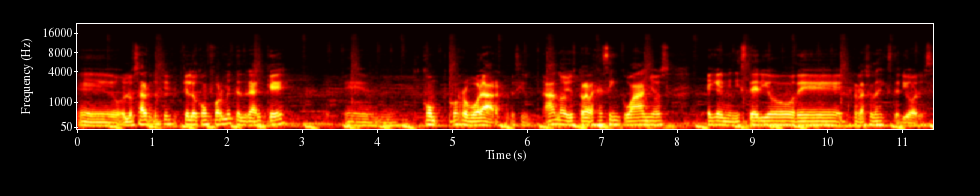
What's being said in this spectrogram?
eh, los árbitros que, lo conformen tendrán que em, corroborar, decir, ah, no, yo trabajé cinco años en el Ministerio de Relaciones Exteriores,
